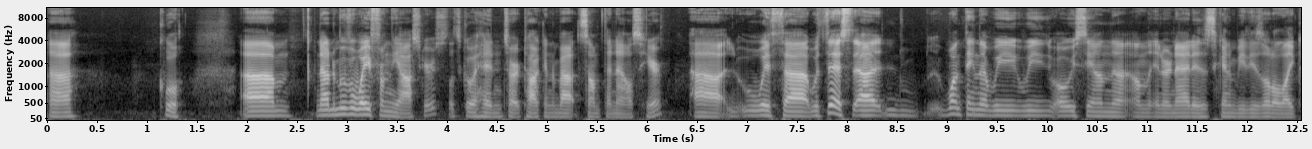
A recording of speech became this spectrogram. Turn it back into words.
Uh, Cool. Um, now to move away from the Oscars, let's go ahead and start talking about something else here. Uh, with uh, with this, uh, one thing that we, we always see on the on the internet is going to be these little like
